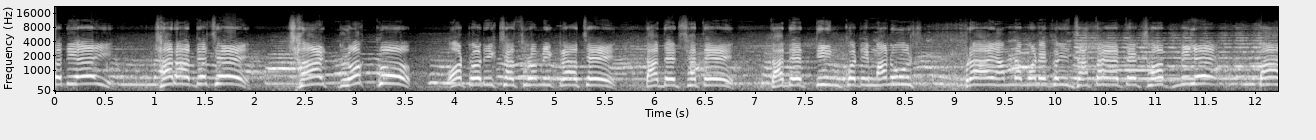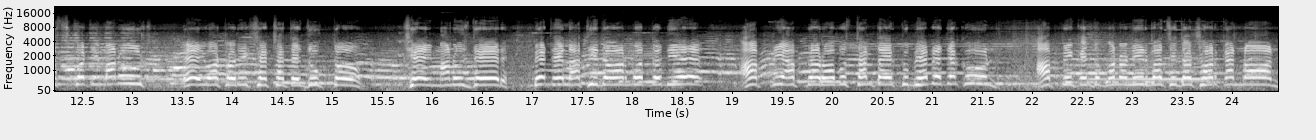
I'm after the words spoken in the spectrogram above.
যদি এই সারা দেশে ষাট লক্ষ অটো রিক্সা শ্রমিকরা আছে, তাদের সাথে তাদের তিন কোটি মানুষ, প্রায় আমরা মনে করি যাতায়াতের সব মিলে পাঁচ কোটি মানুষ এই অটো রিক্সার সাথে যুক্ত। সেই মানুষদের পেটে লাথি দেওয়ার মধ্য দিয়ে আপনি আপনার অবস্থানটা একটু ভেবে দেখুন। আপনি কিন্তু কোনো নির্বাচিত সরকার নন।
